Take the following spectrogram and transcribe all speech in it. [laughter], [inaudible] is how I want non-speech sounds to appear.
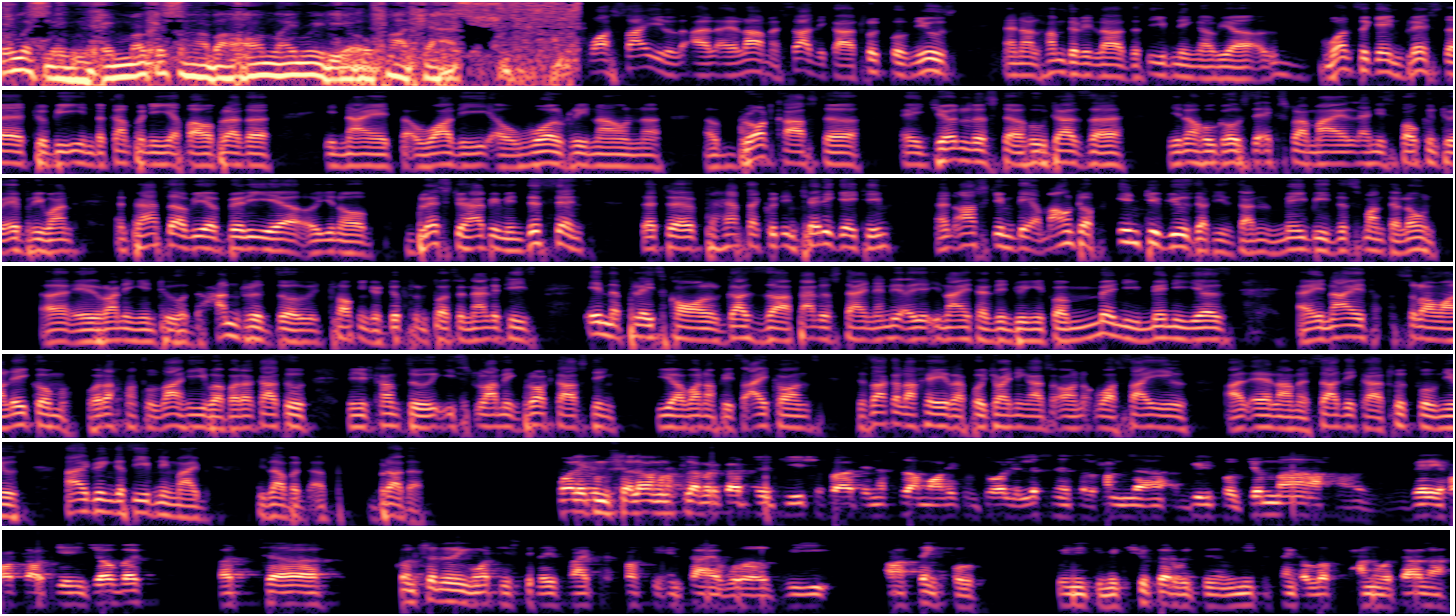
You're listening to Marcus Sahaba Online Radio Podcast. Wasail Al Alam Sadika, Truthful News. And Alhamdulillah, this evening uh, we are once again blessed uh, to be in the company of our brother Inayet Wadee, a world renowned uh, broadcaster, a journalist uh, who does, uh, you know, who goes the extra mile and is spoken to everyone. And perhaps uh, we are very, you know, blessed to have him in this sense that perhaps I could interrogate him and ask him the amount of interviews that he's done, maybe this month alone, uh, running into the hundreds of talking to different personalities in the place called Gaza, Palestine, and uh, Inayet has been doing it for many, many years. Uh, Inayet, assalamu alaikum wa rahmatullahi wa barakatuh. When it comes to Islamic broadcasting, you are one of its icons. Jazakallah khair for joining us on Wasail al-Ilam Sadika, Truthful News. How are you doing this evening, my beloved uh, brother? Walaikum salam wa rahmatullahi wa barakatuh and assalamu alaikum to all your listeners. Alhamdulillah, beautiful Jummah, very hot out here in Joburg. But uh, considering what is taking place right across the entire world, we are thankful. We need to make shukr, we, we need to thank Allah subhanahu wa ta'ala.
